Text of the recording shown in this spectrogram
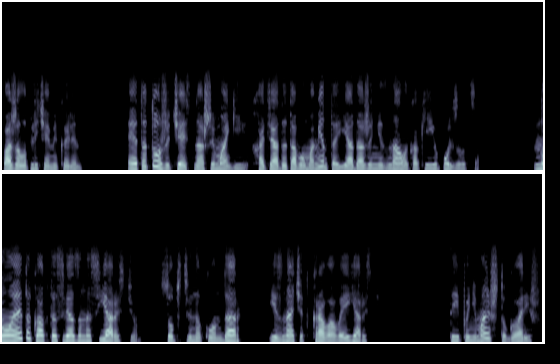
пожала плечами Кэлен. Это тоже часть нашей магии, хотя до того момента я даже не знала, как ею пользоваться. Но это как-то связано с яростью. Собственно, кондар и значит кровавая ярость. Ты понимаешь, что говоришь?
